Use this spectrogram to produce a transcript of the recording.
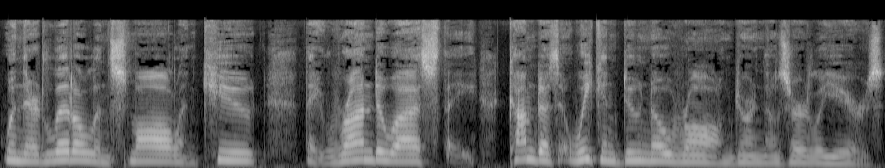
when they're little and small and cute. They run to us, they come to us. We can do no wrong during those early years.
